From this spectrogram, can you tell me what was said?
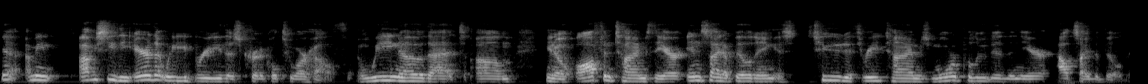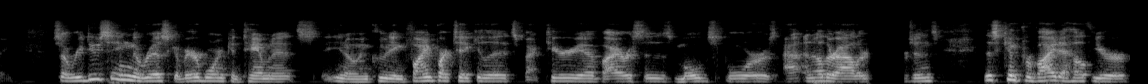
Yeah, I mean, obviously the air that we breathe is critical to our health. And we know that um, you know oftentimes the air inside a building is two to three times more polluted than the air outside the building. So reducing the risk of airborne contaminants you know including fine particulates bacteria viruses mold spores and other allergens this can provide a healthier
